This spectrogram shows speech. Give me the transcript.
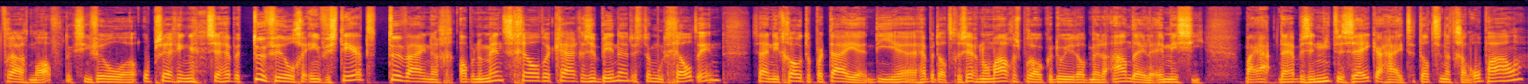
vraagt me af. Ik zie veel uh, opzeggingen. Ze hebben te veel geïnvesteerd, te weinig abonnementsgelden krijgen ze binnen. Dus er moet geld in. Zijn die grote partijen die uh, hebben dat gezegd. Normaal gesproken doe je dat met een aandelenemissie. Maar ja, daar hebben ze niet de zekerheid dat ze het gaan ophalen.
